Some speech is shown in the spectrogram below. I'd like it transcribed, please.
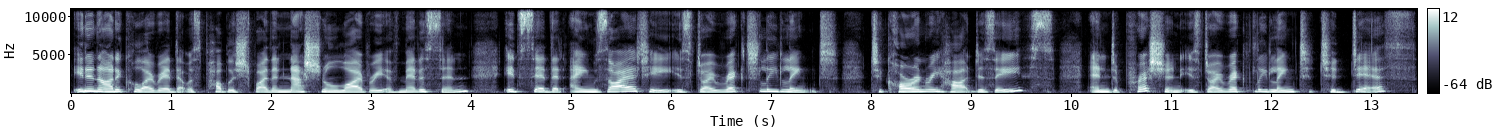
In an article I read that was published by the National Library of Medicine, it said that anxiety is directly linked to coronary heart disease and depression is directly linked to death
